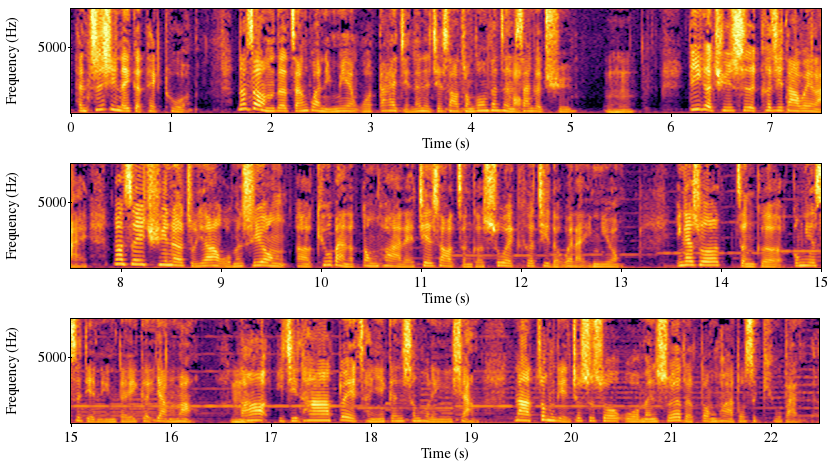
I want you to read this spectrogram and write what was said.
很知性的一个 take tour。那在我们的展馆里面，我大概简单的介绍，总共分成三个区。嗯哼，第一个区是科技大未来，那这一区呢，主要我们是用呃 Q 版的动画来介绍整个数位科技的未来应用，应该说整个工业四点零的一个样貌，然后以及它对产业跟生活的影响。那重点就是说，我们所有的动画都是 Q 版的，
